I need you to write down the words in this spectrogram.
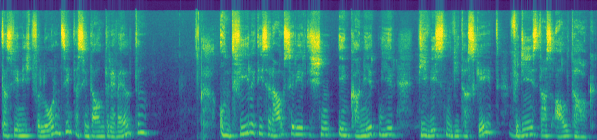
dass wir nicht verloren sind, das sind andere Welten. Und viele dieser außerirdischen Inkarnierten hier, die wissen, wie das geht. Für die ist das Alltag.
